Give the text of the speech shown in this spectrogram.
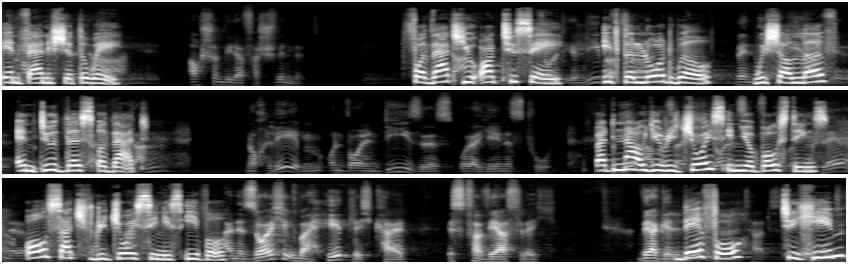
then vanisheth away. For that you ought to say, If the Lord will, we shall live and do this or that. But now you rejoice in your boastings. All such rejoicing is evil. Therefore, to him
